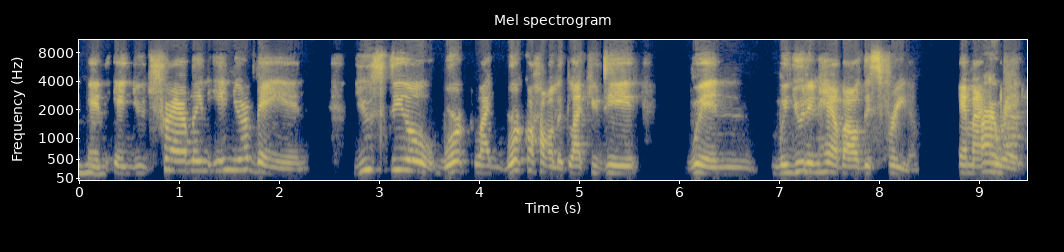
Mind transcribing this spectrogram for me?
Mhm. and and you traveling in your van, you still work like workaholic like you did when when you didn't have all this freedom. Am I- correct?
